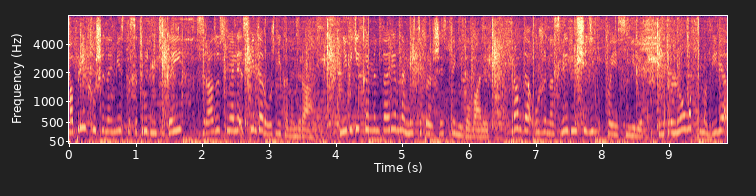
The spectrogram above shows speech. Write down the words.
А приехавшие на место сотрудники ГАИ сразу сняли с внедорожника номера. Никаких комментариев на месте происшествия не давали. Правда, уже на следующий день пояснили. За рулем автомобиля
